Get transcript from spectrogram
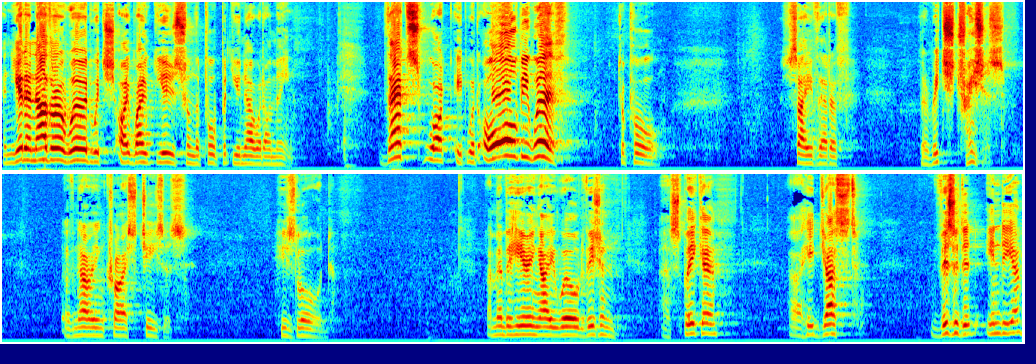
And yet another, a word which I won't use from the pulpit, you know what I mean. That's what it would all be worth to Paul, save that of the rich treasures of knowing Christ Jesus, his Lord. I remember hearing a World Vision uh, speaker. Uh, he'd just visited India,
